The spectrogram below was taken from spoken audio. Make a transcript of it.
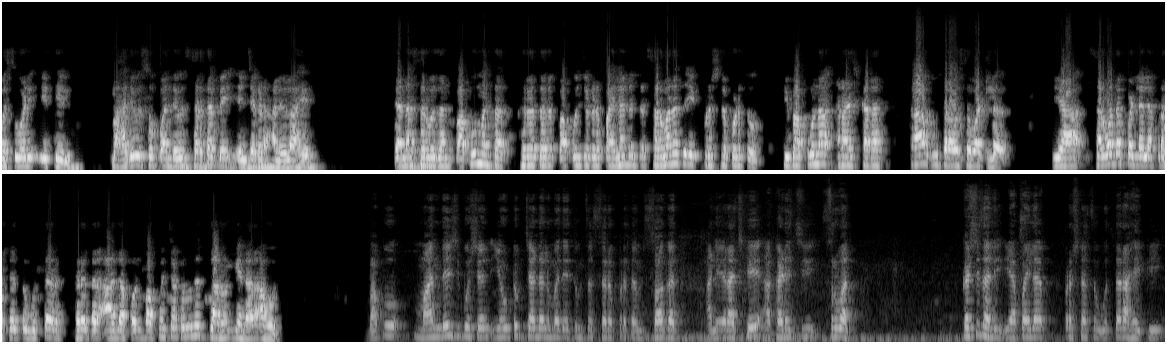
मसवड येथील महादेव सोपानदेव सरतापे यांच्याकडे आलेलो आहे. त्यांना सर्वजण बापू म्हणतात. खरं तर बापूंच्याकडे पाहिल्यानंतर सर्वांनाच एक प्रश्न पडतो की बापूंना राजकारणात का उतरावंसं वाटलं? या सर्वांना पडलेल्या प्रश्नाचं उत्तर खरं तर आज आपण बापूंच्याकडूनच जाणून घेणार आहोत. बापू मानदेश भूषण युट्यूब चॅनलमध्ये तुमचं सर्वप्रथम स्वागत आणि राजकीय आखाड्याची सुरुवात. कशी झाली? या पहिल्या प्रश्नाचं उत्तर आहे की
